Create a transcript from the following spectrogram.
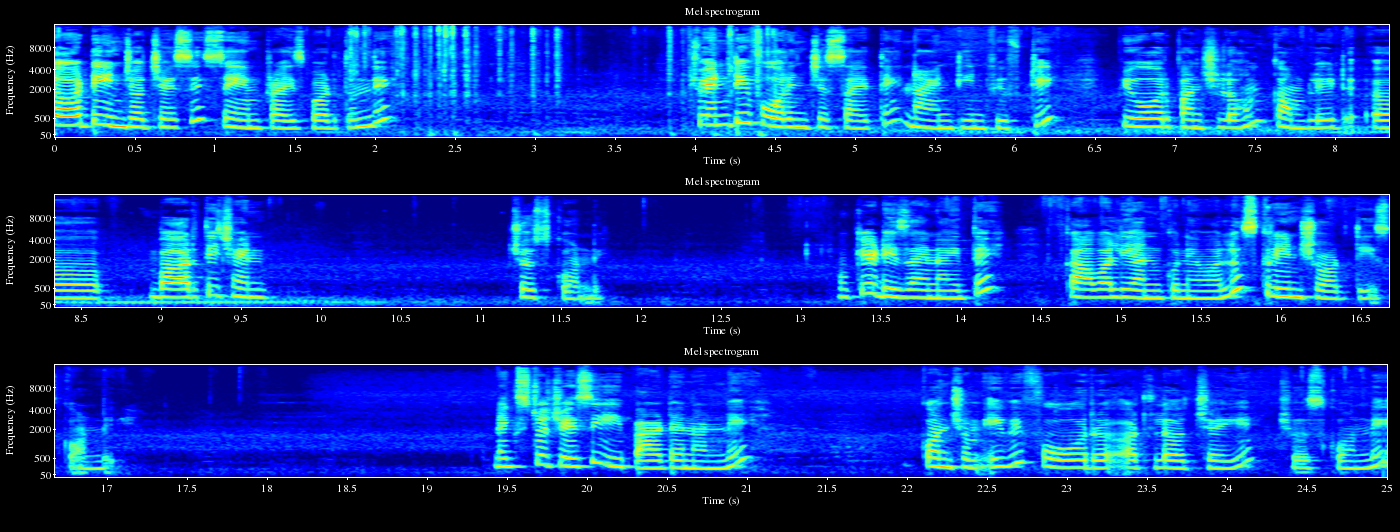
థర్టీ ఇంచ్ వచ్చేసి సేమ్ ప్రైస్ పడుతుంది. ట్వంటీ ఫోర్ ఇంచెస్ అయితే నైన్టీన్ ఫిఫ్టీ ప్యూర్ పంచలోహం కంప్లీట్ భారతీ చైన్ చూసుకోండి. ఓకే డిజైన్ అయితే కావాలి అనుకునే వాళ్ళు స్క్రీన్ షాట్ తీసుకోండి. నెక్స్ట్ వచ్చేసి ఈ ప్యాటర్న్ అండి. కొంచెం ఇవి ఫోర్ అట్లా వచ్చాయి చూసుకోండి.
